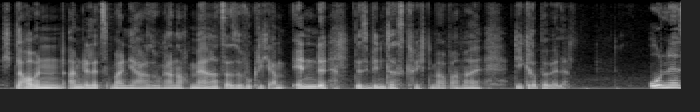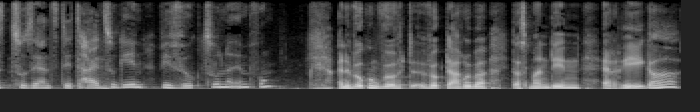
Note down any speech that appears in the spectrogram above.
ich glaube in einem der letzten beiden Jahre sogar noch März, also wirklich am Ende des Winters kriegt man auf einmal die Grippewelle. Ohne zu sehr ins Detail zu gehen, wie wirkt so eine Impfung? Eine Wirkung wirkt, wirkt darüber, dass man den Erreger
